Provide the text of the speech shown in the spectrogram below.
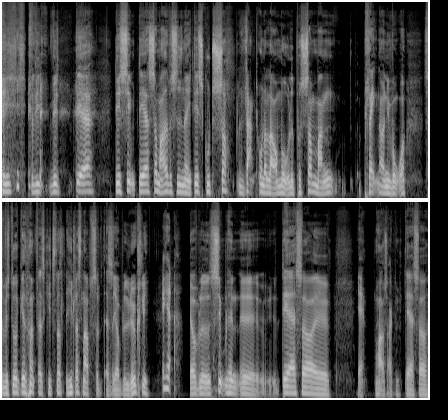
Ikke? Fordi det er, det, er sim, det er så meget ved siden af. Det er skudt så langt under lavmålet på så mange planer og niveauer. Så hvis du havde givet mig en flaske Hitler, Hitler-snaps, så altså, jeg er blevet lykkelig. ja. Jeg er blevet simpelthen... Øh, det er så... Øh, ja, nu har jeg jo sagt det. Det er så...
